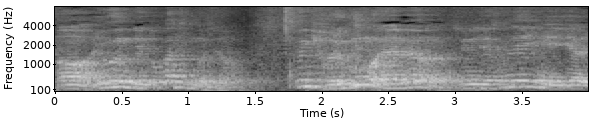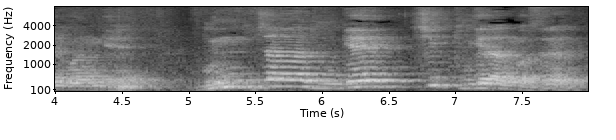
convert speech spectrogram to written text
어, 이건 이제 똑같은 거죠. 그 결국 뭐냐면, 지금 이제 선생님이 얘기하려고 하는 게, 문자 두 개, 식 두 개라는 것은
